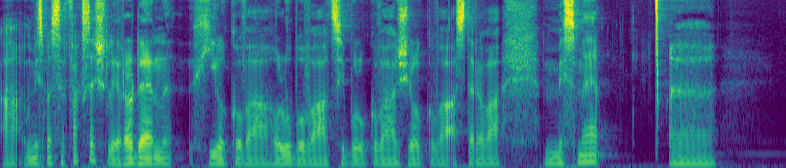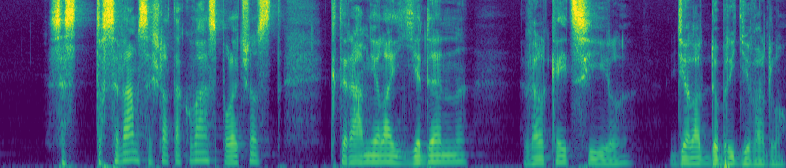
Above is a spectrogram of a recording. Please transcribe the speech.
a my jsme se fakt sešli. Roden, Chýlková, Holubová, Cibulková, Žilková, Asterová. My jsme... Uh, se, to se vám sešla taková společnost, která měla jeden velký cíl dělat dobrý divadlo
